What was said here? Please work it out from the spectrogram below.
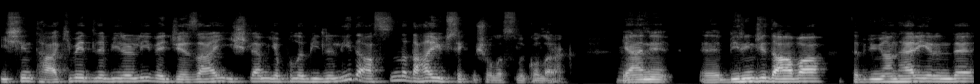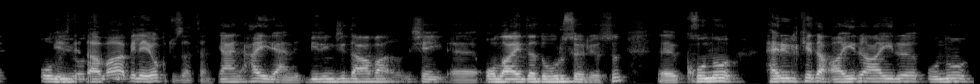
işin takip edilebilirliği ve cezai işlem yapılabilirliği de aslında daha yüksekmiş olasılık olarak. Evet. Yani e, birinci dava tabii dünyanın her yerinde oluyor. Bir de dava bile yoktu zaten. Yani hayır yani birinci dava şey e, olayda doğru söylüyorsun. E, konu her ülkede ayrı ayrı onu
